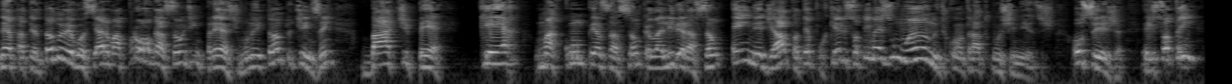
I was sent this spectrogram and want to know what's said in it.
Né? Tá tentando negociar uma prorrogação de empréstimo. No entanto, o Shenzhen bate pé quer uma compensação pela liberação em imediato, até porque ele só tem mais um ano de contrato com os chineses. Ou seja, ele só tem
